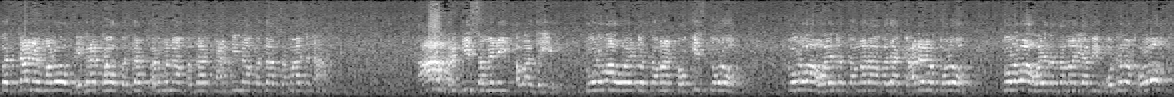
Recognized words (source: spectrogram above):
બધાને મળો, ભેગા થાઓ, બધા ધર્મના, બધા જ્ઞાતિના, બધા સમાજના. આ ભરકી સમય નહીં થવા દઈએ. તોડવા હોય તો તમારા ટોકીસ તોડો. તોડવા હોય તો તમારા બધા ગાર્ડનો તોડો. તોડવા હોય તો તમારી આવી હોટલો તોડો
